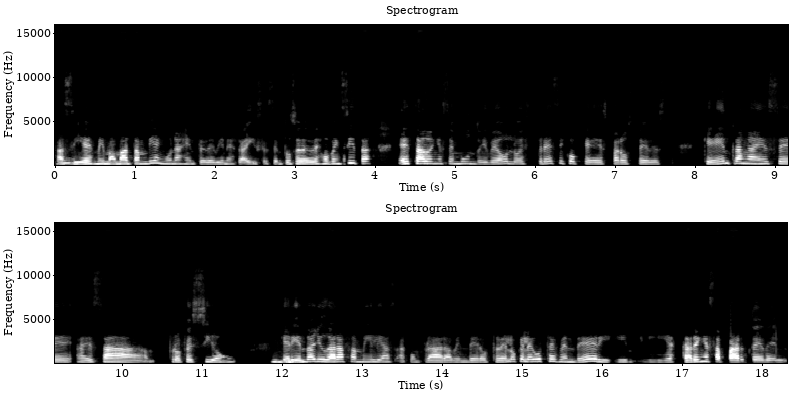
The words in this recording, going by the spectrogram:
Así es mi mamá también, una agente de bienes raíces. Entonces, desde jovencita he estado en ese mundo y veo lo estrésico que es para ustedes que entran a, ese, a esa profesión queriendo ayudar a familias a comprar, a vender. A ustedes lo que les gusta es vender y, y estar en esa parte del,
